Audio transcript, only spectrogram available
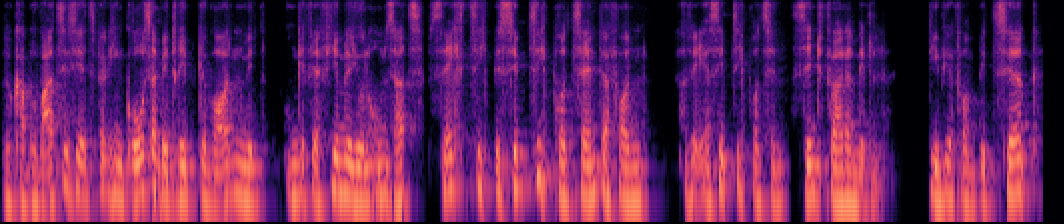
Also Kapovazzi ist jetzt wirklich ein großer Betrieb geworden mit ungefähr vier Millionen Umsatz. 60 bis 70 Prozent davon, also eher 70 Prozent, sind Fördermittel, die wir vom Bezirk,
